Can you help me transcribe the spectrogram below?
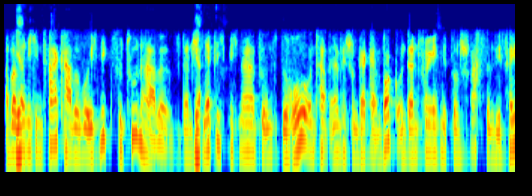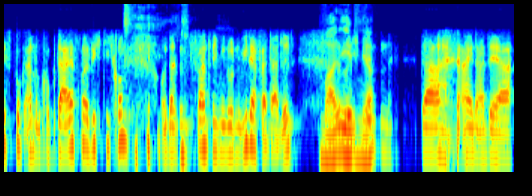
Aber ja. wenn ich einen Tag habe, wo ich nichts zu tun habe, dann ja. schleppe ich mich nahezu ins Büro und habe irgendwie schon gar keinen Bock und dann fange ich mit so einem Schwachsinn wie Facebook an und gucke da erstmal wichtig rum und dann sind 20 Minuten wieder verdattelt. Mal also eben, ja. da einer, der,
